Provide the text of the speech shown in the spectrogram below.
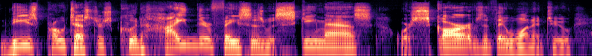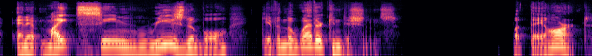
These protesters could hide their faces with ski masks or scarves if they wanted to, and it might seem reasonable given the weather conditions. But they aren't.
